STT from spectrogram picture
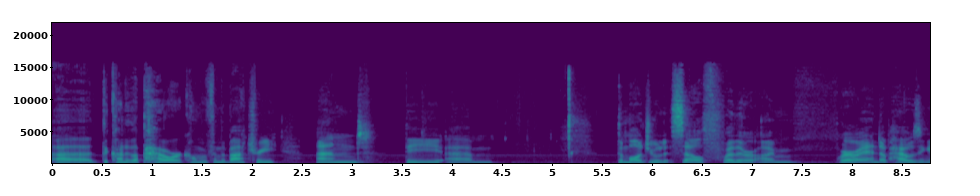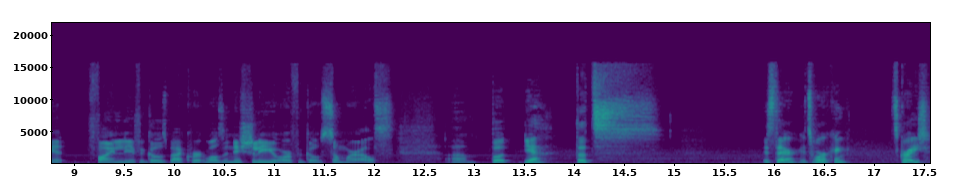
uh, the kind of the power coming from the battery and the um, the module itself, whether I'm where I end up housing it finally, if it goes back where it was initially, or if it goes somewhere else. Um, but yeah, that's it's there. It's working. It's great.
